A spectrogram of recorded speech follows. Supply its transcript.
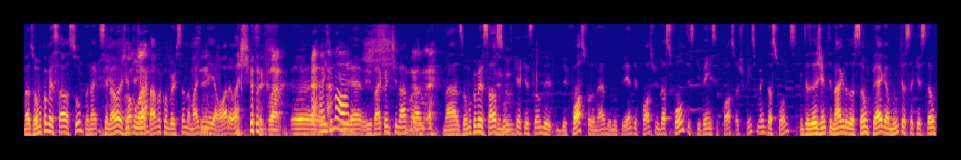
Mas vamos começar o assunto, né? Que senão a gente já estava conversando há mais Sim. de meia hora, eu acho. Isso é claro. É, mais de uma hora. É, e vai continuar. Mas, é. Mas vamos começar o assunto, dúvida. que é a questão de, de fósforo, né? Do nutriente fósforo e das fontes que vem esse fósforo, acho principalmente das fontes. Muitas vezes a gente na graduação pega muito essa questão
